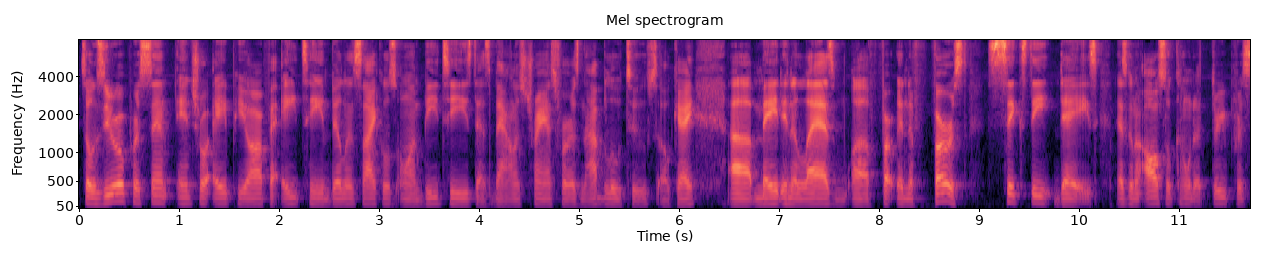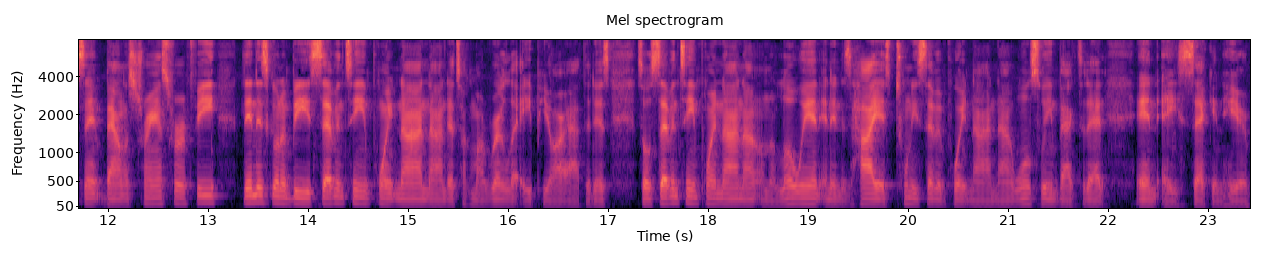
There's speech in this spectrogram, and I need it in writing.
So 0% intro APR for 18 billing cycles on BTs. That's balance transfers, not Bluetooths. Okay. Uh, made in the last uh, in the first 60 days. That's going to also come with a 3% balance transfer fee. Then it's going to be 17.99. They're talking about regular APR after this. So 17.99 on the low end and then as high as 27.99. We'll swing back to that in a second here.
